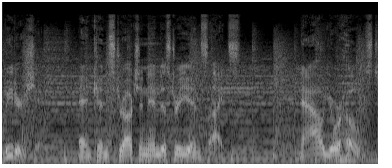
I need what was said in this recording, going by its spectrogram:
leadership, and construction industry insights. Now, your host,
